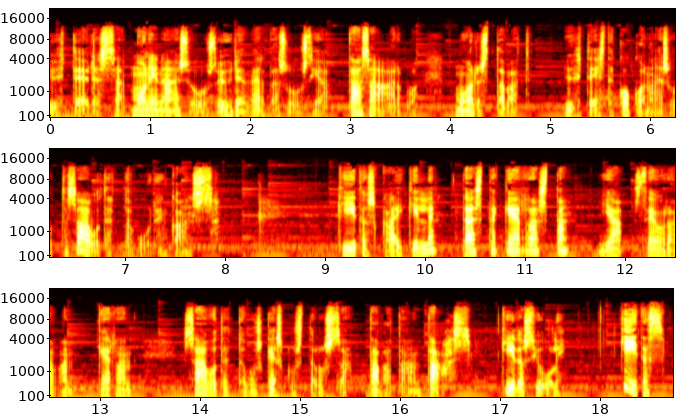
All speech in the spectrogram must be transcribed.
yhteydessä moninaisuus, yhdenvertaisuus ja tasa-arvo muodostavat yhteistä kokonaisuutta saavutettavuuden kanssa. Kiitos kaikille tästä kerrasta ja seuraavan kerran saavutettavuuskeskustelussa tavataan taas. Kiitos Juuli. Kiitos.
